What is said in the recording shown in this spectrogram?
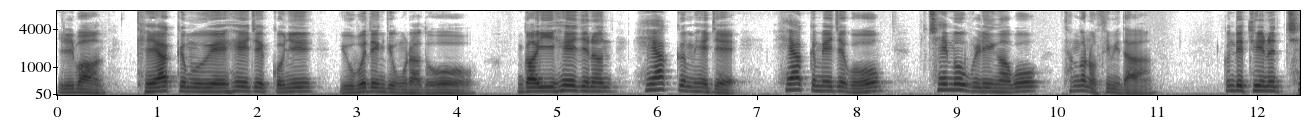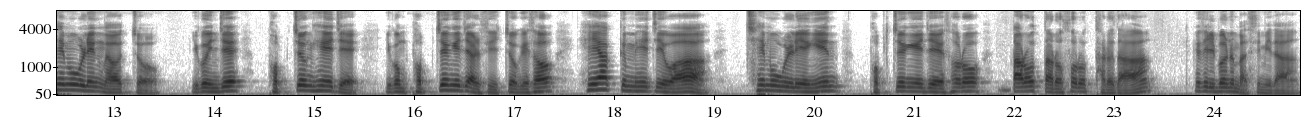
1번 계약금 외에 해제권이 유보된 경우라도 그러니까 이 해제는 해약금 해제, 해약금 해제고 채무 불이행하고 상관없습니다. 근데 뒤에는 채무 불이행 나왔죠. 이거 이제 법정 해제, 이건 법정 해제 할 수 있죠. 그래서 해약금 해제와 채무 불이행인 법정 해제 서로 따로따로 서로 다르다. 그래서 1번은 맞습니다.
